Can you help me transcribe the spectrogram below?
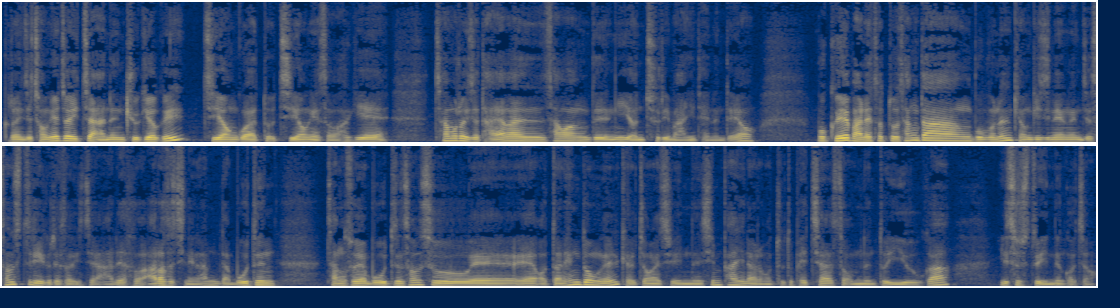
그런 이제 정해져 있지 않은 규격의 지형과 또 지형에서 하기에 참으로 이제 다양한 상황 등이 연출이 많이 되는데요. 뭐 그에 반해서 또 상당 부분은 경기 진행은 이제 선수들이 그래서 이제 알아서 알아서 진행을 합니다. 모든 장소의 모든 선수의 어떤 행동을 결정할 수 있는 심판이나 그런 것들도 배치할 수 없는 또 이유가 있을 수도 있는 거죠.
